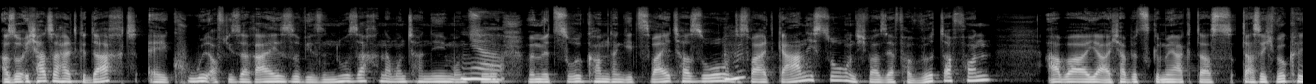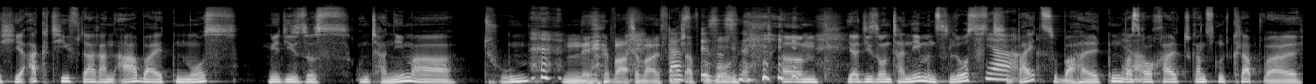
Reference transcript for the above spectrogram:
also ich hatte halt gedacht, ey, cool auf dieser Reise, wir sind nur Sachen am Unternehmen und Ja. Mhm. so. Wenn wir zurückkommen, dann geht's weiter so. Und das war halt gar nicht so und ich war sehr verwirrt davon. Aber ja, ich habe jetzt gemerkt, dass, dass ich wirklich hier aktiv daran arbeiten muss, mir dieses Unternehmertum, nee, warte mal, falsch abgewogen, ähm, ja, diese Unternehmenslust Ja. beizubehalten, was Ja. auch halt ganz gut klappt, weil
